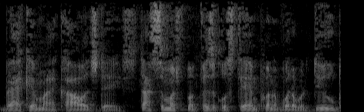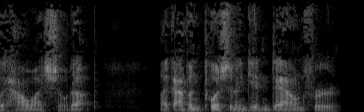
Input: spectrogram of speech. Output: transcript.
back in my college days. Not so much from a physical standpoint of what I would do, but how I showed up. Like I've been pushing and getting down for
